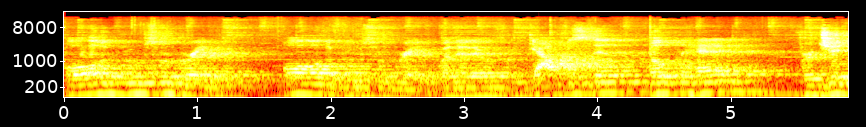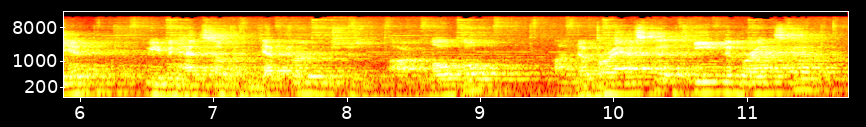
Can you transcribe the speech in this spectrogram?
All the groups were great. All the groups were great, whether they were from Galveston, Hilton Head, Virginia. We even had some from Deptford, which was our local. Uh, Nebraska, Team Nebraska.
